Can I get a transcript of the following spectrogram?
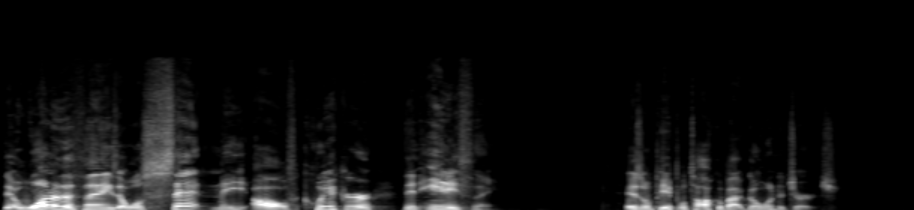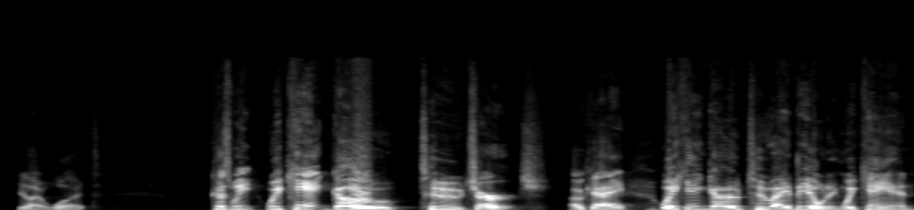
that one of the things that will set me off quicker than anything is when people talk about going to church. You're like, what? Because we, we can't go to church, okay? We can go to a building, we can,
